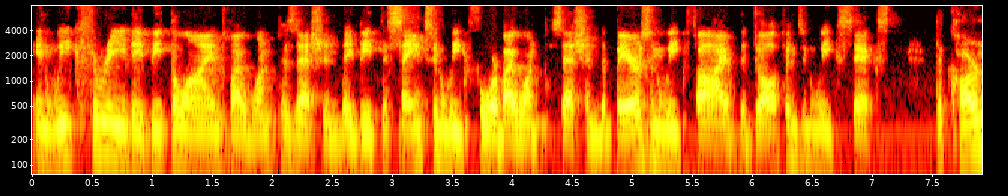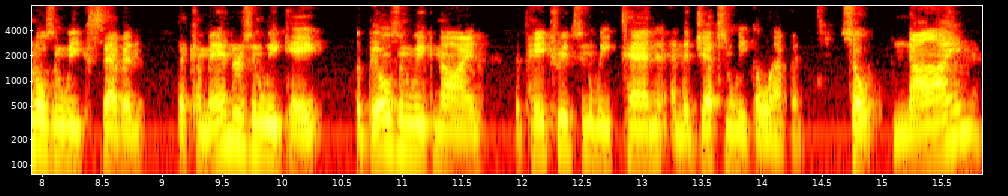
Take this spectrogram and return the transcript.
in week three they beat the Lions by one possession. They beat the Saints in week four by one possession. The Bears in week five. The Dolphins in week six. The Cardinals in week seven. The Commanders in week eight. The Bills in week nine. The Patriots in week ten, and the Jets in week eleven. So nine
